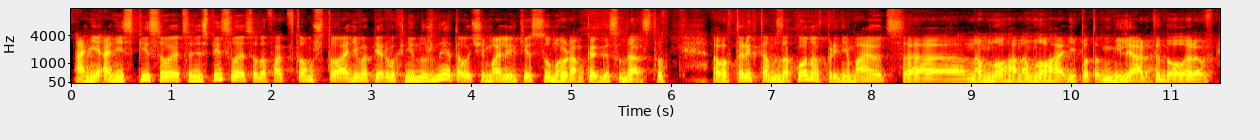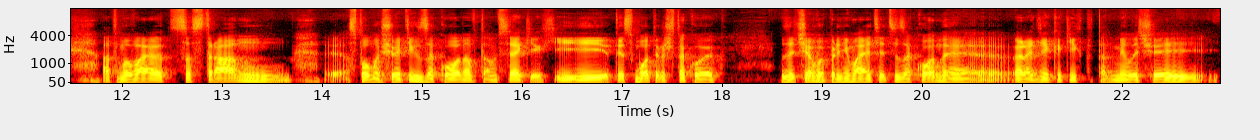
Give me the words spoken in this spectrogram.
они, они списываются, не списываются, но факт в том, что они, во-первых, не нужны, это очень маленькие суммы в рамках государства. А во-вторых, там законов принимаются намного-намного, они потом миллиарды долларов отмывают со стран э, с помощью этих законов там всяких. И ты смотришь такое, зачем вы принимаете эти законы ради каких-то там мелочей?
